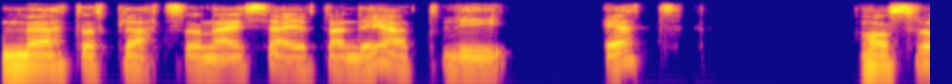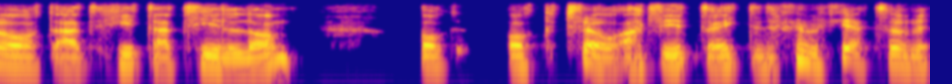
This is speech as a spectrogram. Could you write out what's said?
mötesplatserna i sig, utan det är att vi ett, har svårt att hitta till dem och, och två, att vi inte riktigt vet hur vi,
